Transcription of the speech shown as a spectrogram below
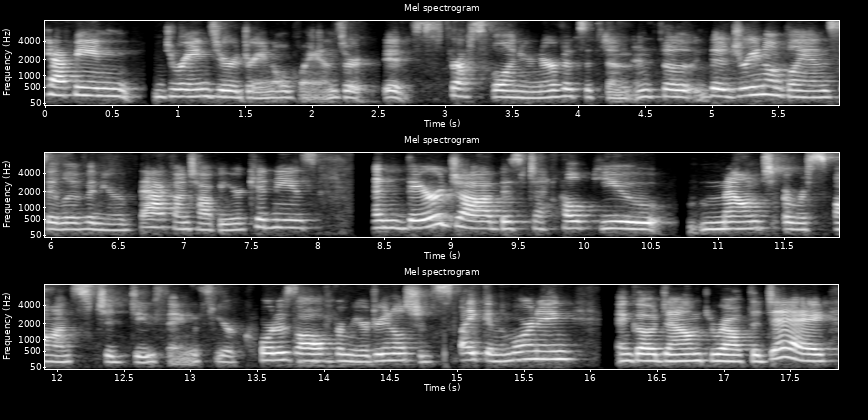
caffeine drains your adrenal glands or it's stressful on your nervous system and so the adrenal glands they live in your back on top of your kidneys and their job is to help you mount a response to do things your cortisol mm-hmm. from your adrenals should spike in the morning and go down throughout the day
